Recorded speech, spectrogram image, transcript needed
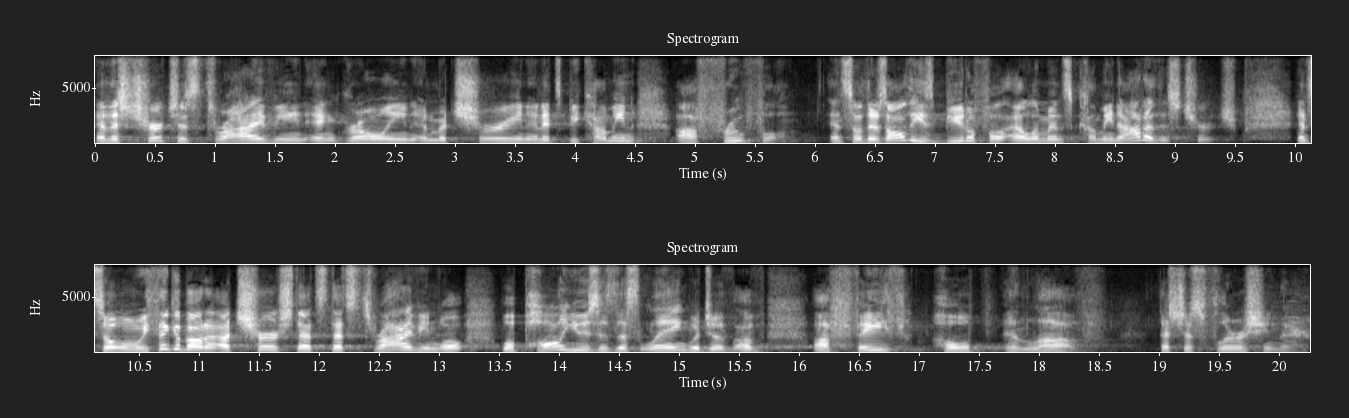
And this church is thriving and growing and maturing and it's becoming uh, fruitful. And so there's all these beautiful elements coming out of this church. And so when we think about a, a church that's, that's thriving, well, well, Paul uses this language of, of, of faith, hope, and love that's just flourishing there.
